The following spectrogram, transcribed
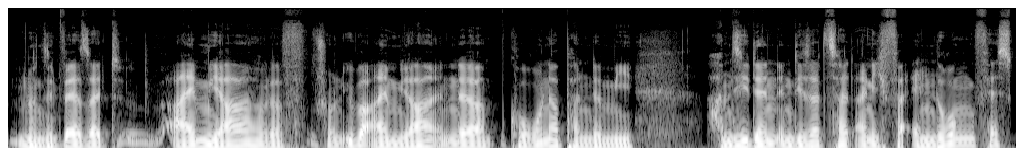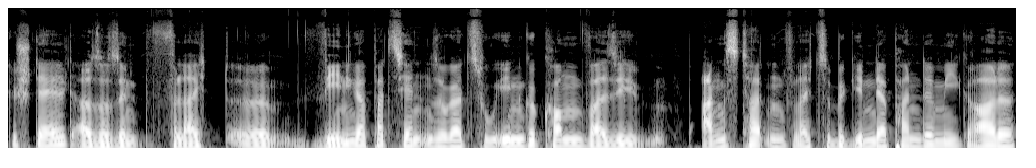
Nun sind wir ja seit einem Jahr oder schon über einem Jahr in der Corona-Pandemie. Haben Sie denn in dieser Zeit eigentlich Veränderungen festgestellt? Also sind vielleicht äh, weniger Patienten sogar zu Ihnen gekommen, weil sie Angst hatten, vielleicht zu Beginn der Pandemie gerade,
